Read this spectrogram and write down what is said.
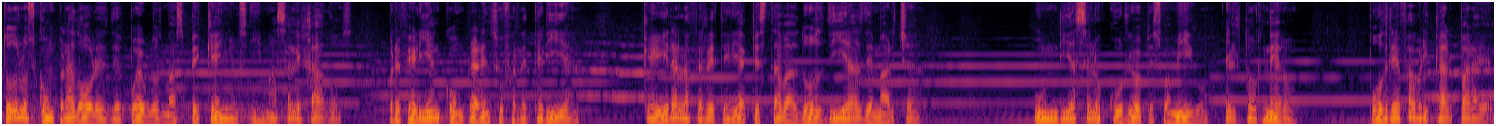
todos los compradores de pueblos más pequeños y más alejados preferían comprar en su ferretería que ir a la ferretería que estaba dos días de marcha. Un día se le ocurrió que su amigo, el tornero, podría fabricar para él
